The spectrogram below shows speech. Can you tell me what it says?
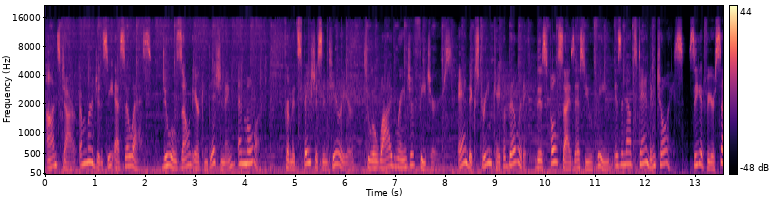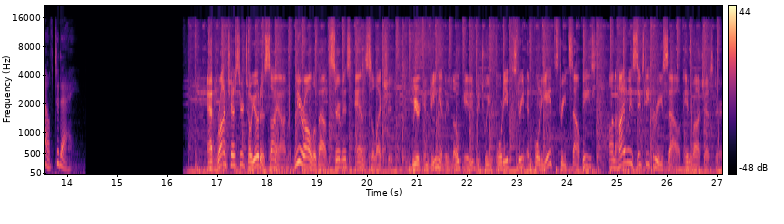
OnStar emergency SOS, dual zone air conditioning, and more. From its spacious interior to a wide range of features and extreme capability, this full-size SUV is an outstanding choice. See it for yourself today. At Rochester Toyota Scion, we're all about service and selection. We are conveniently located between 40th Street and 48th Street Southeast on Highway 63 South in Rochester.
